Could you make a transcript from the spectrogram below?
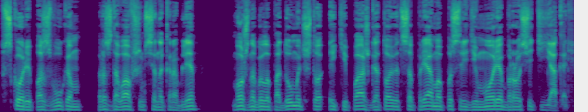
Вскоре по звукам, раздававшимся на корабле, можно было подумать, что экипаж готовится прямо посреди моря бросить якорь.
